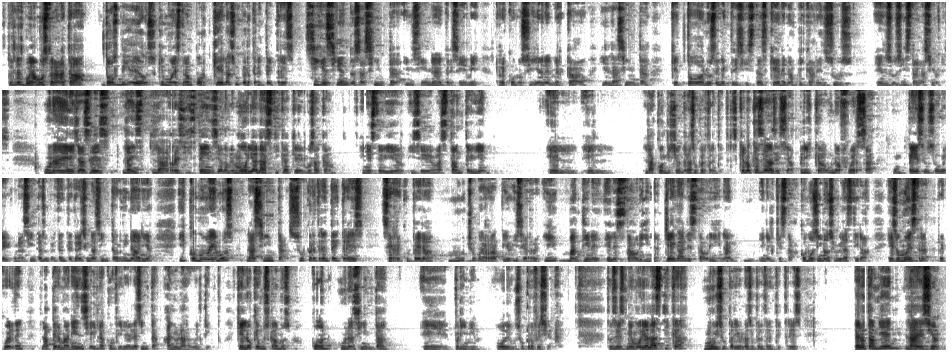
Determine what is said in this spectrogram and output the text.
Entonces les voy a mostrar acá dos videos que muestran por qué la Super 33 sigue siendo esa cinta insignia de 3M reconocida en el mercado y es la cinta que todos los electricistas quieren aplicar en sus, en sus instalaciones. Una de ellas es la, resistencia, la memoria elástica que vemos acá en este video y se ve bastante bien la condición de la Super 33. ¿Qué es lo que se hace? Se aplica una fuerza un peso sobre una cinta Super 33 y una cinta ordinaria y como vemos la cinta Super 33 se recupera mucho más rápido y, se mantiene el estado original, llega al estado original en el que está, como si no se hubiera estirado. Eso muestra, recuerden, la permanencia y la confiabilidad de la cinta a lo largo del tiempo, que es lo que buscamos con una cinta eh, premium o de uso profesional. Entonces, memoria elástica muy superior a la Super 33, pero también la adhesión.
